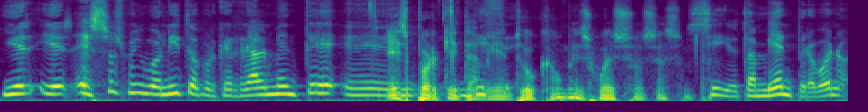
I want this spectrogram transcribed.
Y, es- y es- eso es muy bonito porque realmente... eh, es porque también dice- tú comes huesos. Sí, yo también, pero bueno,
